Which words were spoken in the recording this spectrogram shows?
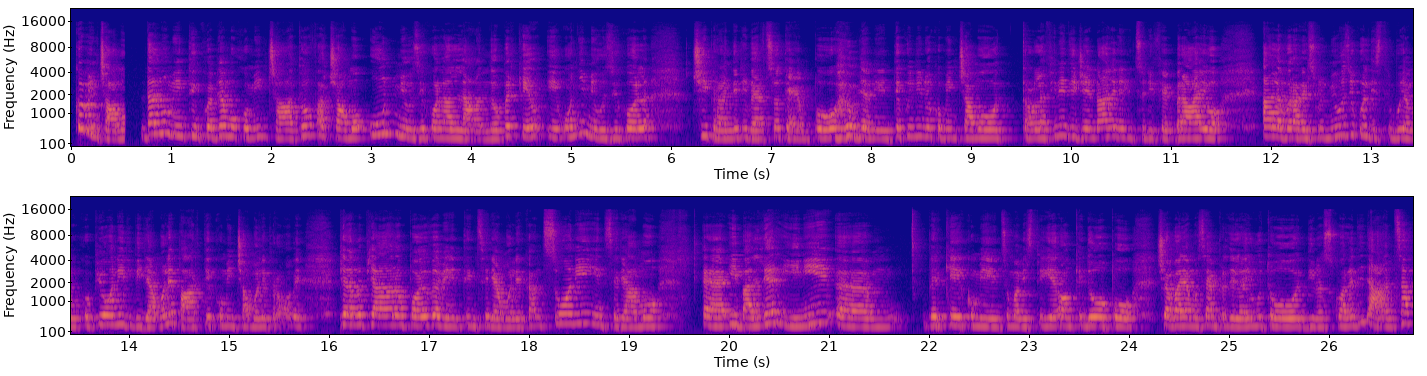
cominciamo. Dal momento in cui abbiamo cominciato facciamo un musical all'anno perché ogni musical ci prende diverso tempo ovviamente. Quindi noi cominciamo tra la fine di gennaio e l'inizio di febbraio a lavorare sul musical distribuiamo copioni, dividiamo le parti e cominciamo le prove. Piano piano poi ovviamente inseriamo le canzoni inseriamo eh, i ballerini ehm, perché come insomma vi spiegherò anche dopo ci avvaliamo sempre dell'aiuto di una scuola di danza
